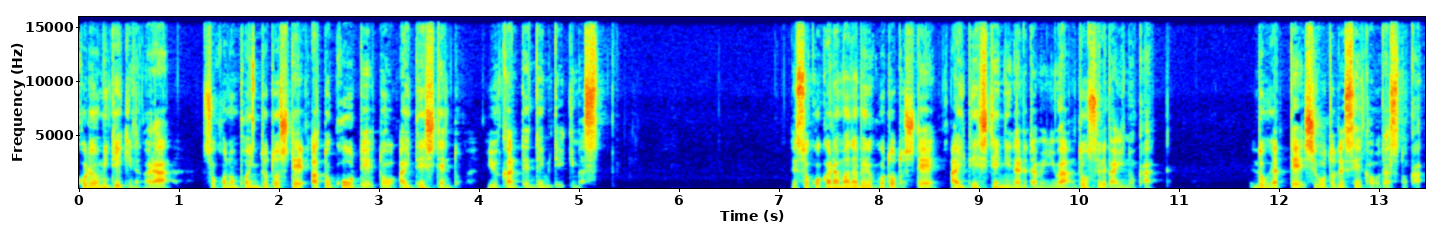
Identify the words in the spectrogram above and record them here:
これを見ていきながら、そこのポイントとして後工程と相手視点という観点で見ていきます。でそこから学べることとして、相手視点になるためにはどうすればいいのか、どうやって仕事で成果を出すのか、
